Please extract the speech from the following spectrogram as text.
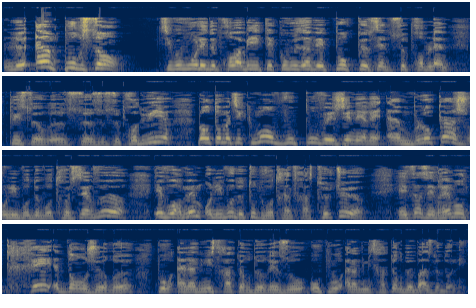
le 1% si vous voulez, de probabilité que vous avez pour que ce problème puisse euh, se, produire, ben, automatiquement, vous pouvez générer un blocage au niveau de votre serveur et voire même au niveau de toute votre infrastructure. Et ça, c'est vraiment très dangereux pour un administrateur de réseau ou pour un administrateur de base de données.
